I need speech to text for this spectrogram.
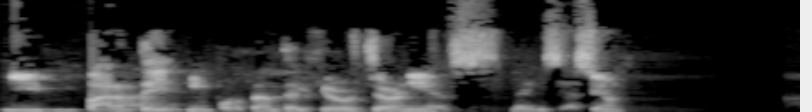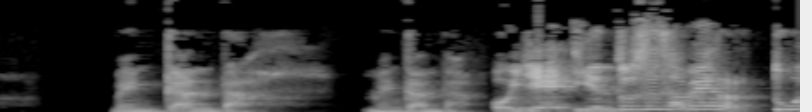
Y parte importante del Hero's Journey es la iniciación. Me encanta, me encanta. Oye, y entonces, a ver, tú,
